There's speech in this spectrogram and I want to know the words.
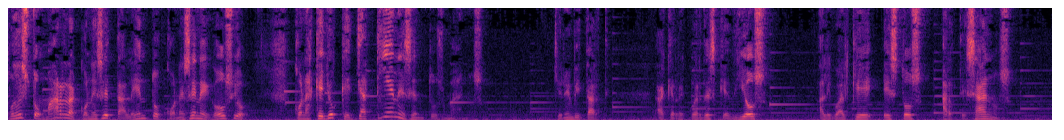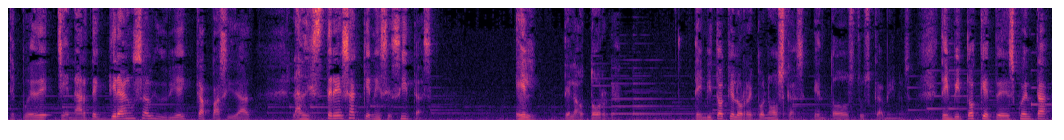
Puedes tomarla con ese talento, con ese negocio, con aquello que ya tienes en tus manos. Quiero invitarte a que recuerdes que Dios, al igual que estos artesanos, te puede llenar de gran sabiduría y capacidad, la destreza que necesitas. Él te la otorga. Te invito a que lo reconozcas en todos tus caminos. Te invito a que te des cuenta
